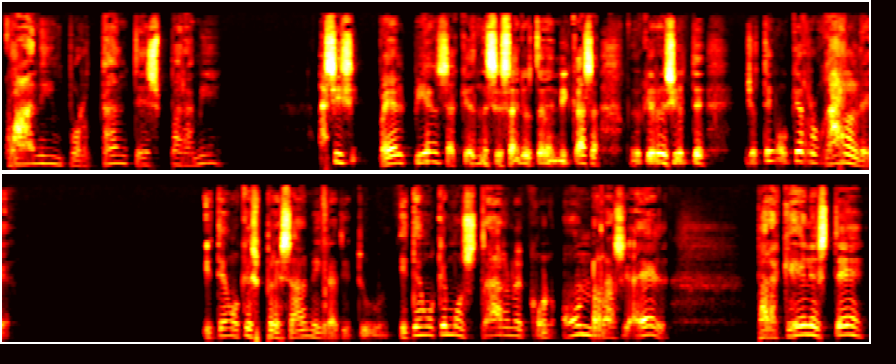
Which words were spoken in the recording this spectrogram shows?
cuán importante es para mí. Así Él piensa que es necesario estar en mi casa. Pero yo quiero decirte, yo tengo que rogarle. Y tengo que expresar mi gratitud. Y tengo que mostrarme con honra hacia Él para que Él esté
